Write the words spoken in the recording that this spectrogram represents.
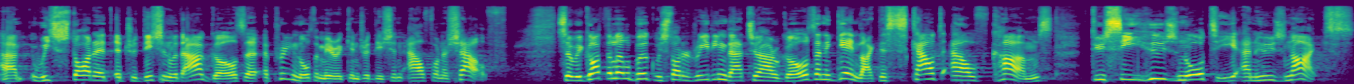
Um, we started a tradition with our girls, a, a pretty North American tradition, Elf on a Shelf. So we got the little book, we started reading that to our girls. And again, like the scout elf comes to see who's naughty and who's nice.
